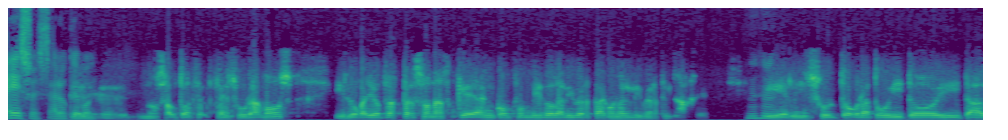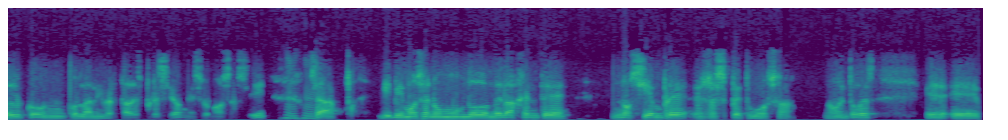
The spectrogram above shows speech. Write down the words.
eso es a lo que voy. Eh, nos autocensuramos y luego hay otras personas que han confundido la libertad con el libertinaje y el insulto gratuito y tal con, con, la libertad de expresión. Eso no es así. O sea, vivimos en un mundo donde la gente no siempre es respetuosa. ¿No? Entonces, eh, eh,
